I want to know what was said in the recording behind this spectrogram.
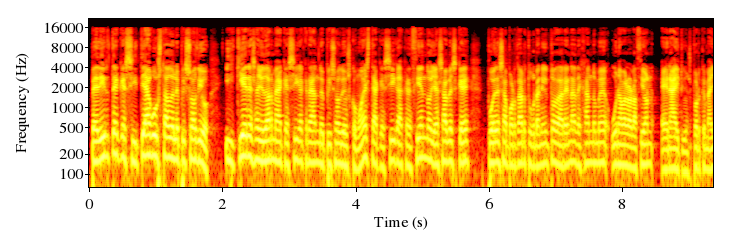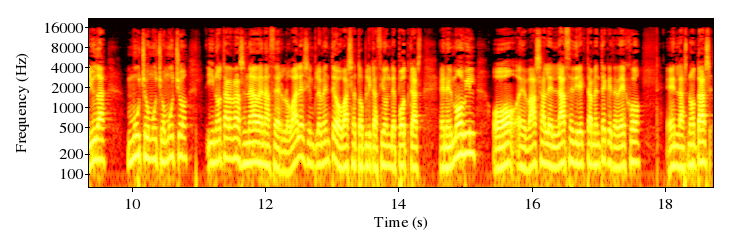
pedirte que si te ha gustado el episodio y quieres ayudarme a que siga creando episodios como este, a que siga creciendo, ya sabes que puedes puedes aportar tu granito de arena dejándome una valoración en iTunes, porque me ayuda mucho, mucho, mucho y no tardas nada en hacerlo, ¿vale? Simplemente o vas a tu aplicación de podcast en el móvil o eh, vas al enlace directamente que te dejo en las notas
